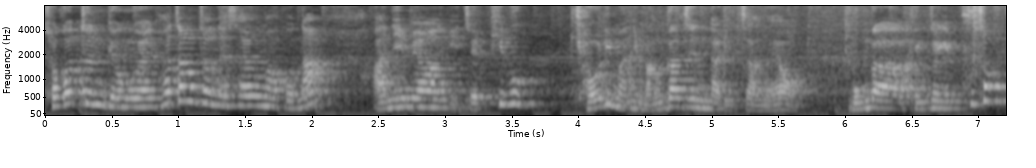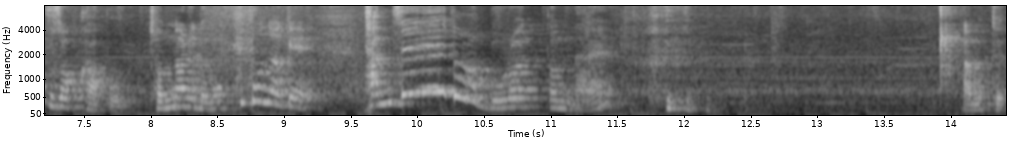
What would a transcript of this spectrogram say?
저 같은 경우엔 화장 전에 사용하거나 아니면 이제 피부 결이 많이 망가진 날 있잖아요. 뭔가 굉장히 푸석푸석하고 전날에 너무 피곤하게 밤새도록 놀았던 날 아무튼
